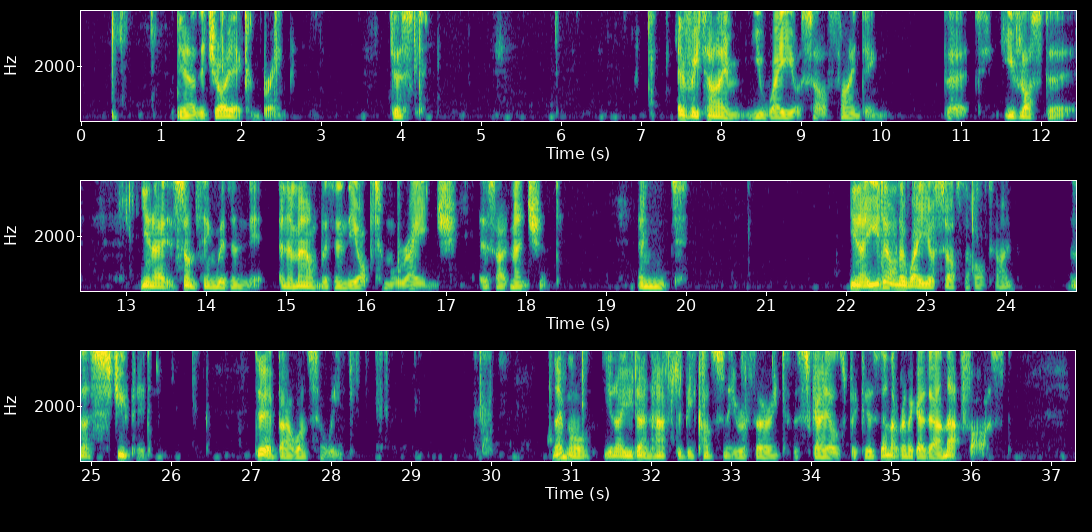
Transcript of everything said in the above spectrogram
You know, the joy it can bring. Just every time you weigh yourself, finding that you've lost a, you know, something within the, an amount within the optimal range, as I've mentioned. And, you know, you don't want to weigh yourself the whole time. That's stupid. Do it about once a week. No more. You know, you don't have to be constantly referring to the scales because they're not going to go down that fast.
